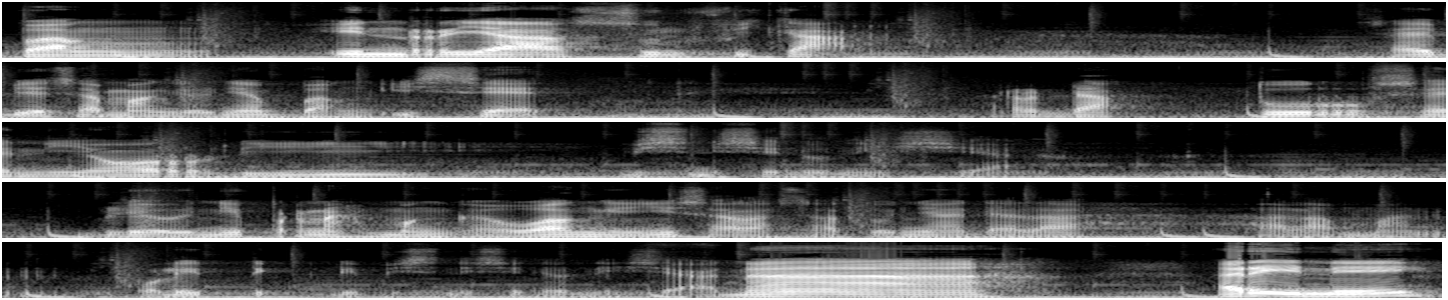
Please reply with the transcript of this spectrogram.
Bang Indria Zulfikar saya biasa manggilnya Bang Iset redaktur senior di Bisnis Indonesia. Beliau ini pernah menggawangi salah satunya adalah halaman politik di Bisnis Indonesia. Nah hari ini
